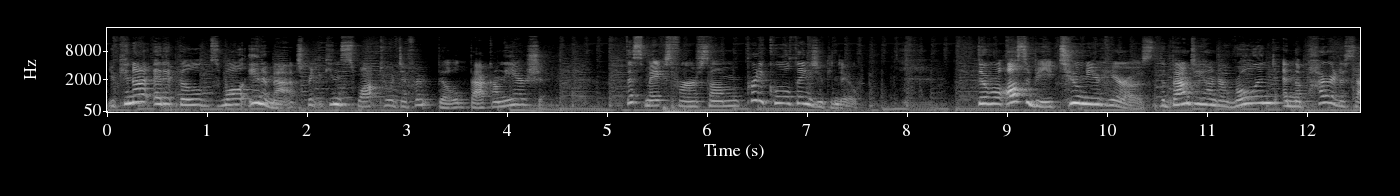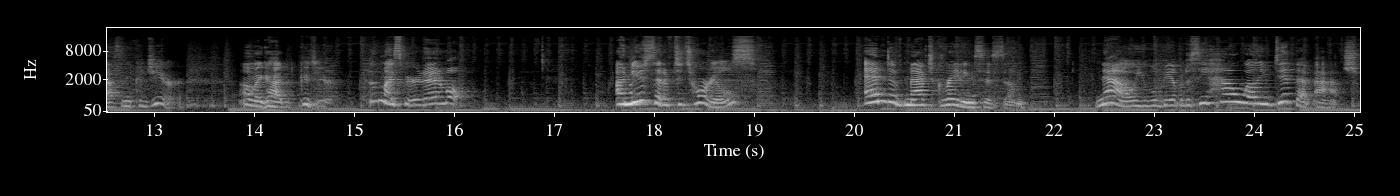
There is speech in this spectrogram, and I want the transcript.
You cannot edit builds while in a match, but you can swap to a different build back on the airship. This makes for some pretty cool things you can do. There will also be two new heroes, the bounty hunter Roland and the pirate assassin Kajir. Oh my god, Kajir. This is my spirit animal. A new set of tutorials. End of match grading system. Now you will be able to see how well you did that match.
